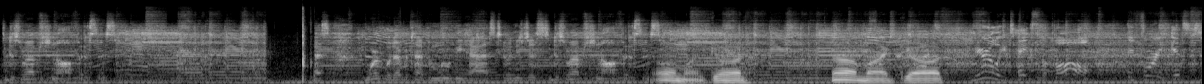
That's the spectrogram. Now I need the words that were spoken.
Disruption offenses. Work whatever type of move he has to, and he's just disruption offenses. Oh my god. Oh my god. Nearly takes the ball before he gets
